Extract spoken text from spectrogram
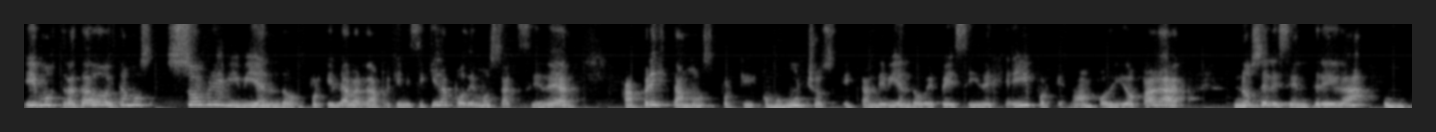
Hemos tratado, estamos sobreviviendo, porque es la verdad, porque ni siquiera podemos acceder a préstamos, porque como muchos están debiendo BPS y DGI porque no han podido pagar, no se les entrega un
